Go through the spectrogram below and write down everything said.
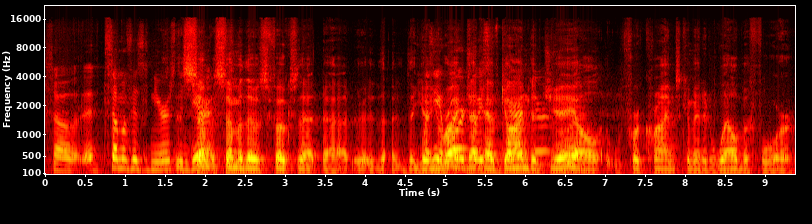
So uh, some of his nearest and some, dearest. some of those folks that, uh, the, the, yeah, Was he a you're right, that have gone to jail for crimes committed well before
